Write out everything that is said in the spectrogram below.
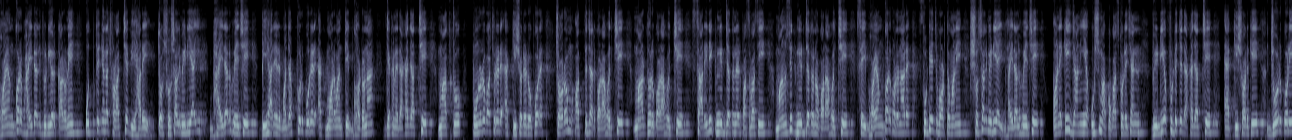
ভয়ঙ্কর ভাইরাল ভিডিওর কারণে উত্তেজনা ছড়াচ্ছে বিহারে। তো সোশ্যাল মিডিয়ায় ভাইরাল হয়েছে বিহারের মজফ্ফরপুরের এক মর্মান্তিক ঘটনা, যেখানে দেখা যাচ্ছে মাত্র পনেরো বছরের এক কিশোরের ওপর চরম অত্যাচার করা হচ্ছে, মারধর করা হচ্ছে, শারীরিক নির্যাতনের পাশাপাশি মানসিক নির্যাতনও করা হচ্ছে। সেই ভয়ঙ্কর ঘটনার ফুটেজ বর্তমানে সোশ্যাল মিডিয়ায় ভাইরাল হয়েছে। অনেকেই জানিয়ে উষ্মা প্রকাশ করেছেন, ভিডিও ফুটেজে দেখা যাচ্ছে এক কিশোরকে জোর করে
